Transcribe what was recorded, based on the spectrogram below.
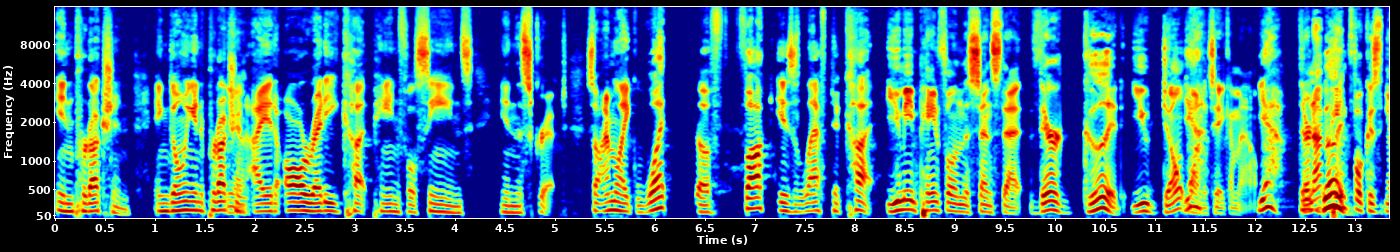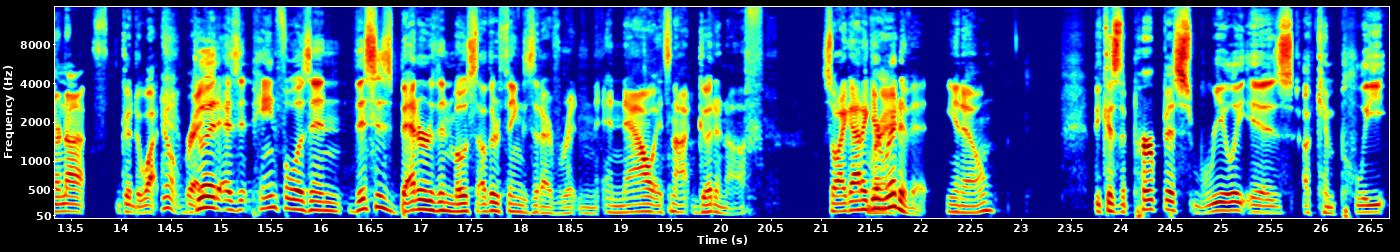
in production. And going into production, Yeah. I had already cut painful scenes in the script. So I'm like, what the fuck is left to cut? you mean painful in the sense that they're good you don't Yeah. want to take them out Yeah, they're, they're not good. painful because they're not good to watch No, right good as it painful as in this is better than most other things that I've written, and now it's not good enough. So I got to get Right. rid of it. You know? because the purpose really is a complete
